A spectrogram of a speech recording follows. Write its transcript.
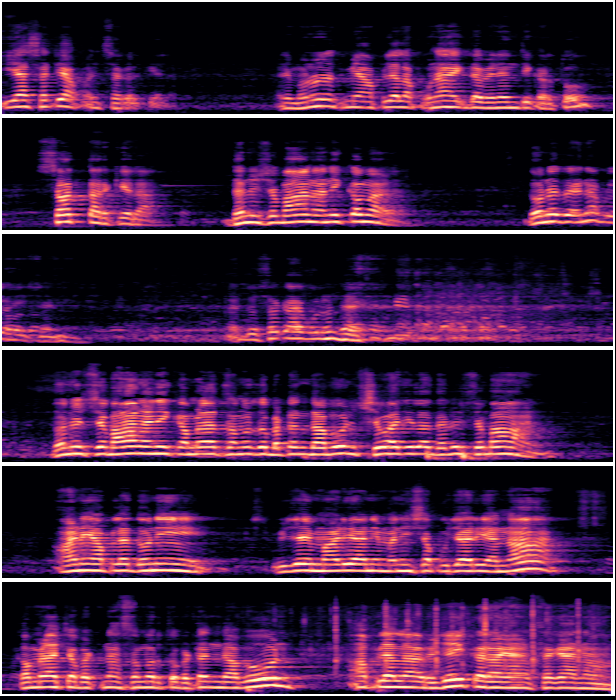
यासाठी आपण सगळं केलं. आणि म्हणूनच मी आपल्याला पुन्हा एकदा विनंती करतो सात तारखेला धनुष्यबाण आणि कमळ दोनच आहे ना आपल्या दुसरं काय बोलून द्यायचं? धनुष्यबाण आणि कमळासमोरचं बटन दाबून शिवाजीला धनुष्यबाण आणि आपल्या दोन्ही विजय माळी आणि मनीषा पुजारी यांना कमळाच्या बटनासमोरचं बटन दाबून आपल्याला विजयी करा या सगळ्यांना.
